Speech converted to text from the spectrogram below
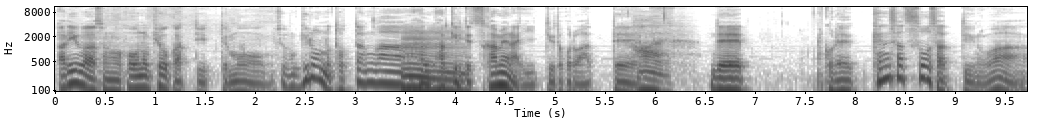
あるいはその法の強化って言ってもその議論の突端がはうんはっきり言ってつかめないっていうところがあって。はい。でこれ検察捜査っていうのは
